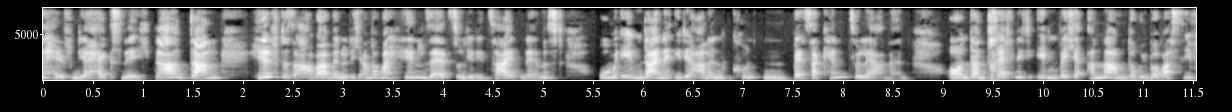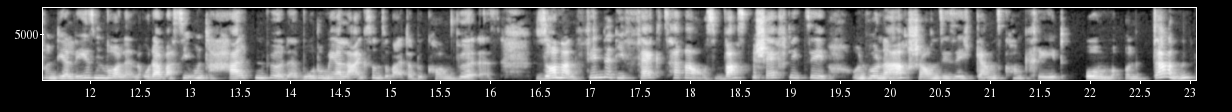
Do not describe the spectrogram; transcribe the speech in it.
helfen dir Hacks nicht. Ja? Dann hilft es aber, wenn du dich einfach mal hinsetzt und dir die Zeit nimmst, um eben deine idealen Kunden besser kennenzulernen. Und dann treff nicht irgendwelche Annahmen darüber, was sie von dir lesen wollen oder was sie unterhalten würde, wo du mehr Likes und so weiter bekommen würdest, sondern finde die Facts heraus. Was beschäftigt sie und wonach schauen sie sich ganz konkret um? Und dann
